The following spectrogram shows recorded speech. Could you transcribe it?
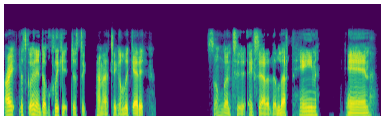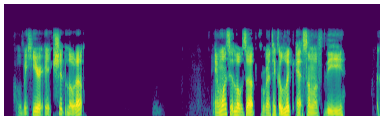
All right, let's go ahead and double click it just to kind of take a look at it. So I'm going to exit out of the left pane and over here, it should load up. And once it loads up, we're going to take a look at some of the uh,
